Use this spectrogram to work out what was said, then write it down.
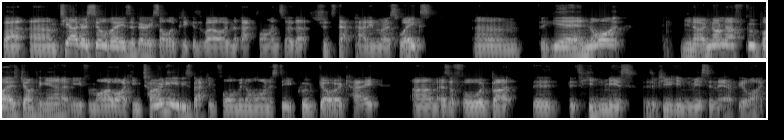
But um, Thiago Silva is a very solid pick as well in the back line. So that should stat pad in most weeks. Um, but yeah, not you know, not enough good players jumping out at me for my liking. Toney, if he's back in form, in all honesty, could go okay um, as a forward, but it, it's hit and miss. There's a few hit and miss in there. I feel like.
